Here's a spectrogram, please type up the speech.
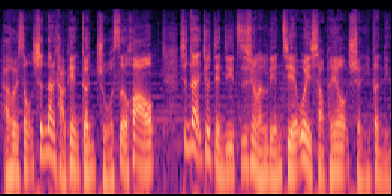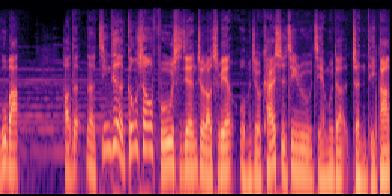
还会送圣诞卡片跟着色画哦。现在就点击资讯栏的链接，为小朋友选一份礼物吧。好的，那今天的工商服务时间就到这边，我们就开始进入节目的正题吧。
